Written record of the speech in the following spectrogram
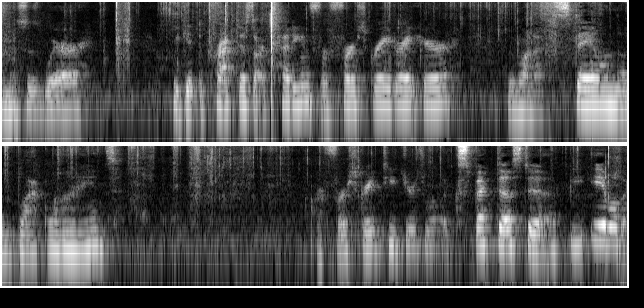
And this is where we get to practice our cutting for first grade right here. We want to stay on those black lines. Our first grade teachers will expect us to be able to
